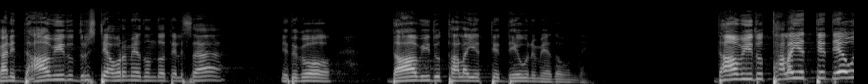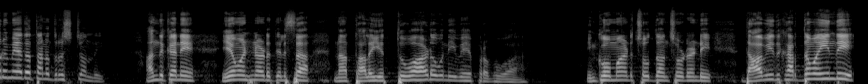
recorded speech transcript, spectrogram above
కానీ దావీదు దృష్టి ఎవరి మీద ఉందో తెలుసా? ఇదిగో దావీదు తల ఎత్తే దేవుని మీద ఉంది. దావీదు తల ఎత్తే దేవుని మీద తన దృష్టి ఉంది. అందుకనే ఏమంటున్నాడో తెలుసా? నా తల ఎత్తువాడవు నీవే ప్రభువా. ఇంకో మాట చూద్దాం చూడండి. దావీదికి అర్థమైంది.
